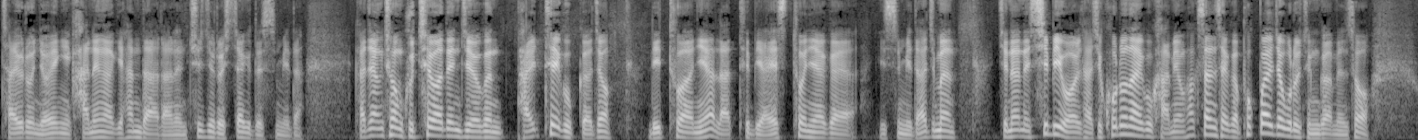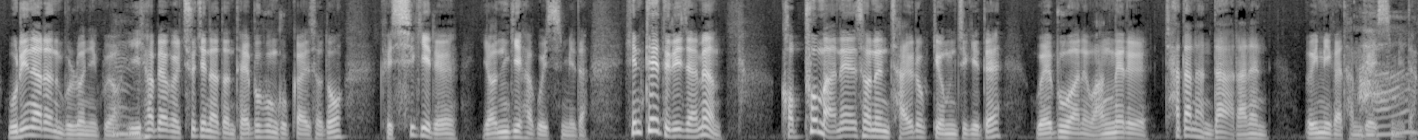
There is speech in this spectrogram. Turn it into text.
자유로운 여행이 가능하게 한다라는 취지로 시작이 됐습니다. 가장 처음 구체화된 지역은 발트해 국가죠. 리투아니아, 라트비아, 에스토니아가 있습니다. 하지만 지난해 12월 다시 코로나19 감염 확산세가 폭발적으로 증가하면서 우리나라는 물론이고요. 음. 이 협약을 추진하던 대부분 국가에서도 그 시기를 연기하고 있습니다. 힌트 드리자면 거품 안에서는 자유롭게 움직이되 외부와는 왕래를 차단한다라는 의미가 담겨 아, 있습니다.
